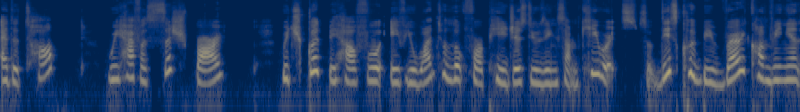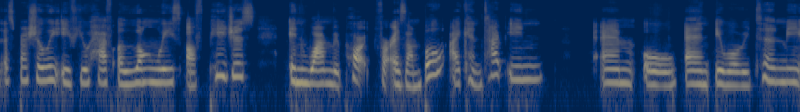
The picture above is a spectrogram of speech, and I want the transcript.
At the top, we have a search bar which could be helpful if you want to look for pages using some keywords. So this could be very convenient especially if you have a long list of pages in one report. For example, I can type in MO and it will return me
